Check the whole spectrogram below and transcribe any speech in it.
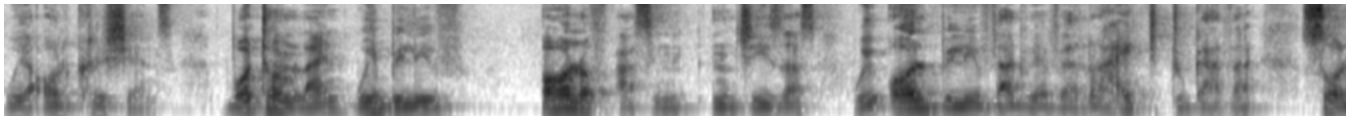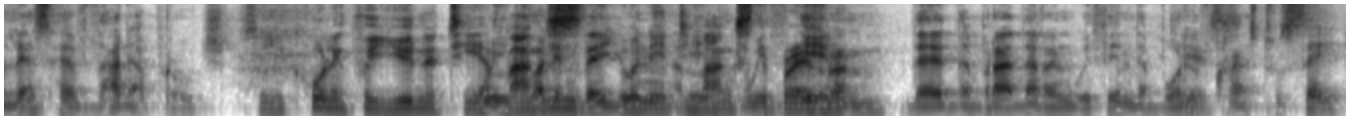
we are all Christians. Bottom line, we believe all of us in, in Jesus. We all believe that we have a right to gather. So let's have that approach. so you're calling for unity We're amongst calling the unity amongst the brethren. the, the brethren within the body Yes. of Christ to say,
